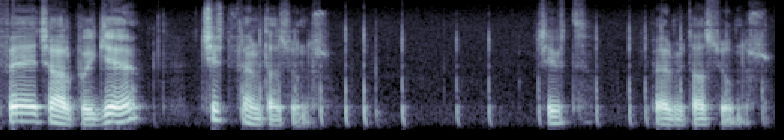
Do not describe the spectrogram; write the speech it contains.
F çarpı G çift permütasyondur. Çift permütasyondur.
